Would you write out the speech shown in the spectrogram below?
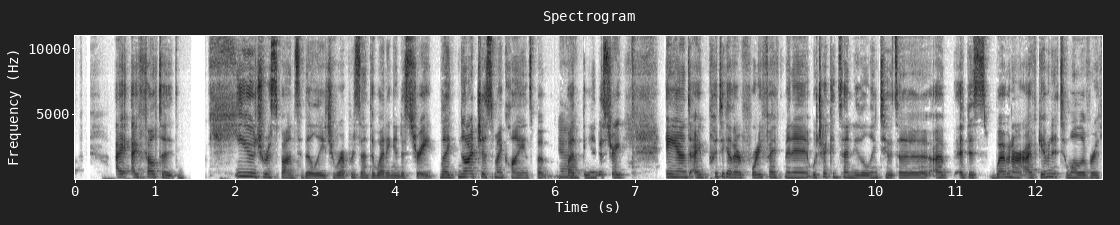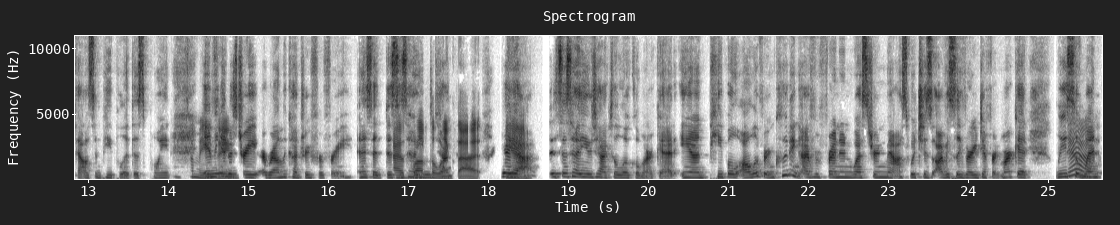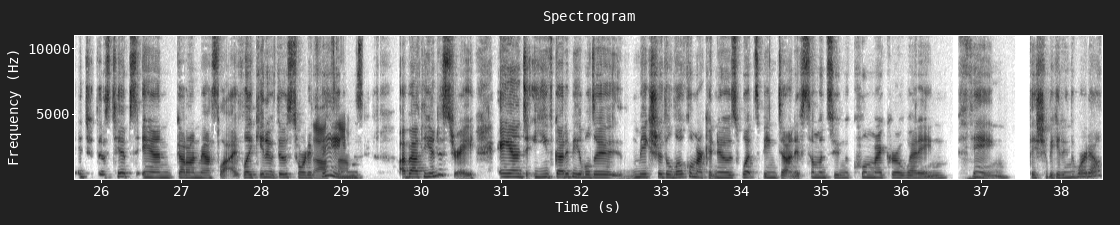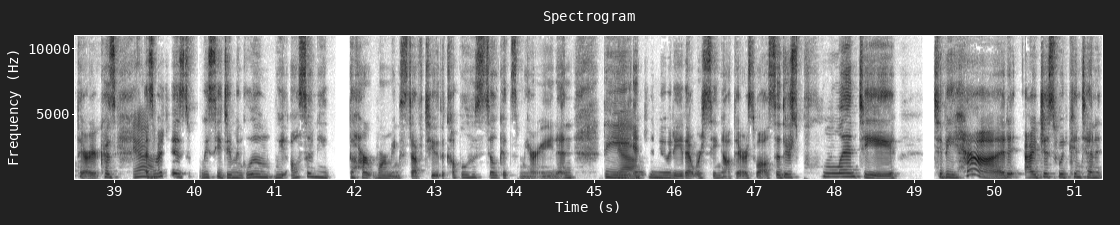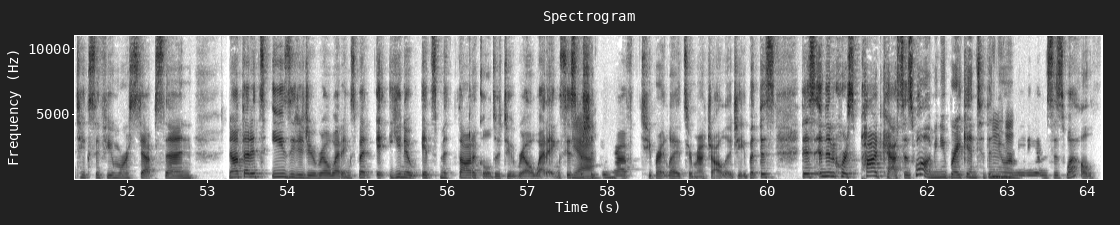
I, I felt a huge responsibility to represent the wedding industry like not just my clients but yeah. but the industry. And i put together a 45 minute which i can send you the link to. It's a, a, a this webinar i've given it to well over a thousand people at this point in the industry around the country for free. And i said this I'd is how love you to link that. Yeah, yeah, yeah. This is how you attack the local market. And people all over including i have a friend in western mass which is obviously a very different market. Lisa yeah. went into those tips and got on MassLive. Like you know those sort of That's things awesome about the industry. And you've got to be able to make sure the local market knows what's being done. If someone's doing a cool micro wedding thing, they should be getting the word out there. Because yeah. as much as we see doom and gloom, we also need the heartwarming stuff too the couple who still gets married and the yeah. ingenuity that we're seeing out there as well so there's plenty to be had. I just would contend it takes a few more steps than not that it's easy to do real weddings, but it, you know, it's methodical to do real weddings, especially yeah. if you have two bright lights or matchology. But this, this, and then of course podcasts as well. I mean, you break into the mm-hmm. newer mediums as well.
